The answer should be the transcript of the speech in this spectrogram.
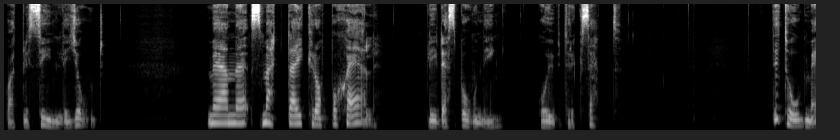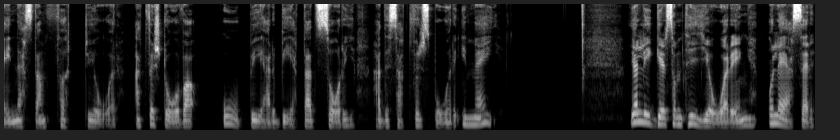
och att bli synliggjord. Men eh, smärta i kropp och själ blir dess boning och uttryckssätt. Det tog mig nästan 40 år att förstå vad obearbetad sorg hade satt för spår i mig. Jag ligger som tioåring och läser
